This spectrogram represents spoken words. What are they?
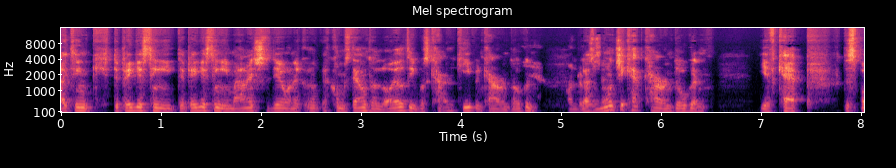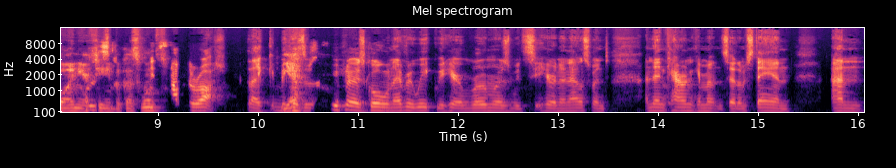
I think the biggest thing the biggest thing he managed to do when it, it comes down to loyalty was keeping Karen Duggan. 100%. Because once you kept Karen Duggan, you've kept the spine of your team. Because once stopped the rot, like because yeah. there's a few players going every week. We'd hear rumors, we'd hear an announcement, and then Karen came out and said, "I'm staying," and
